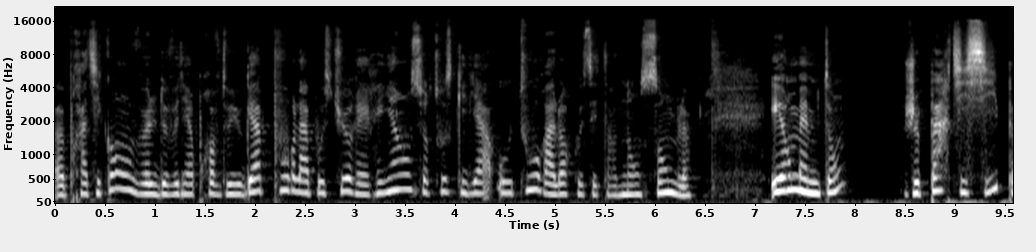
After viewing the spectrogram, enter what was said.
euh, pratiquants veulent devenir profs de yoga pour la posture et rien sur tout ce qu'il y a autour alors que c'est un ensemble. Et en même temps, je participe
